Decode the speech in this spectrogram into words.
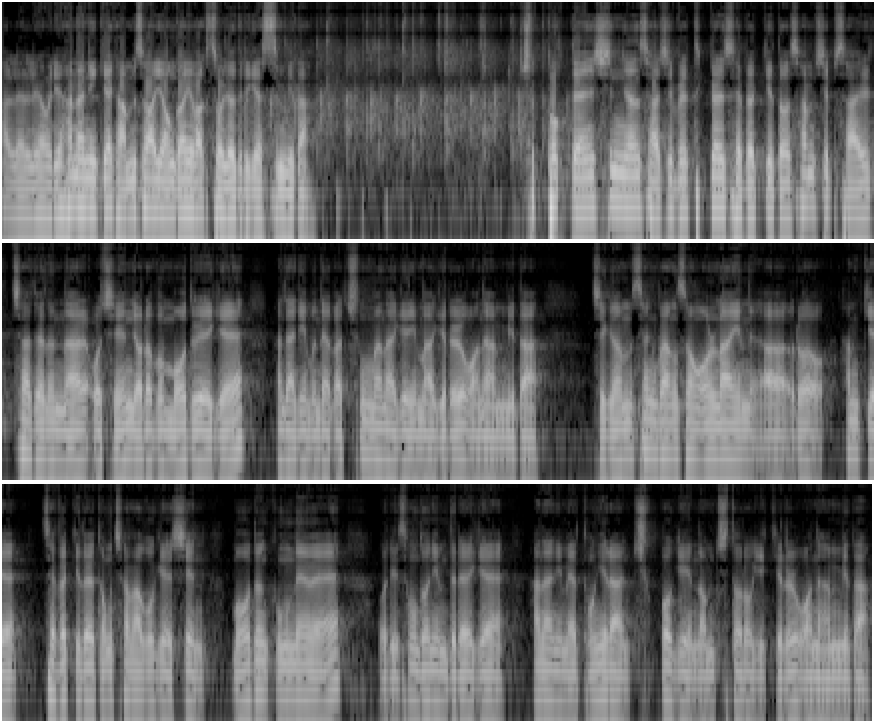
할렐루야 우리 하나님께 감사와 영광의 박수 올려드리겠습니다. 축복된 신년 40일 특별 새벽기도 34일차 되는 날 오신 여러분 모두에게 하나님 은혜가 충만하게 임하기를 원합니다. 지금 생방송 온라인으로 함께 새벽기도에 동참하고 계신 모든 국내외 우리 성도님들에게 하나님의 동일한 축복이 넘치도록 있기를 원합니다.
